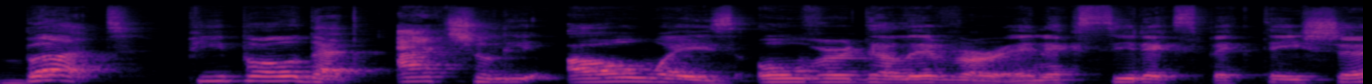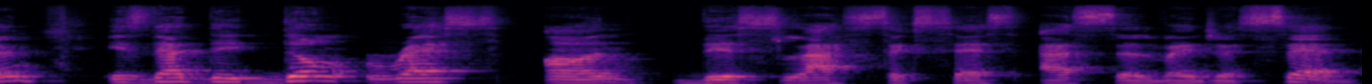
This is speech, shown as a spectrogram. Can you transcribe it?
but people that actually always over deliver and exceed expectation is that they don't rest on this last success as Sylvain just said.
